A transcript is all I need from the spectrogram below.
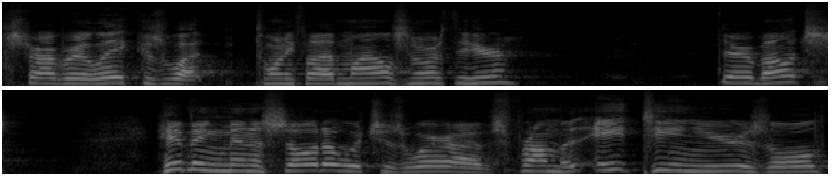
Strawberry Lake is what, 25 miles north of here? Thereabouts. Hibbing, Minnesota, which is where I was from, was 18 years old,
